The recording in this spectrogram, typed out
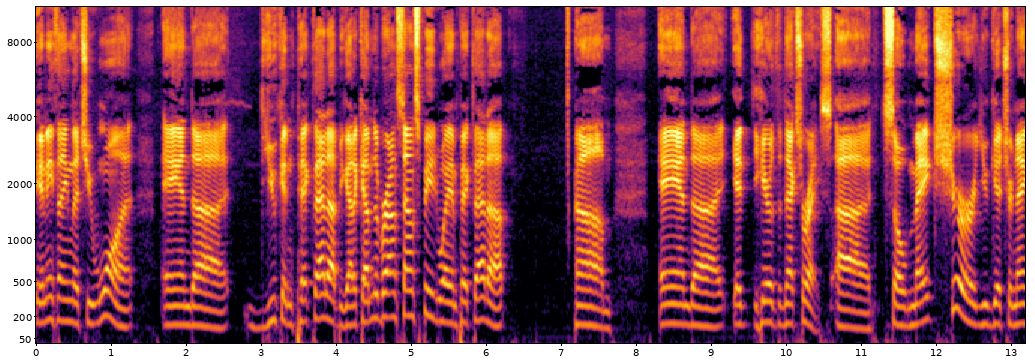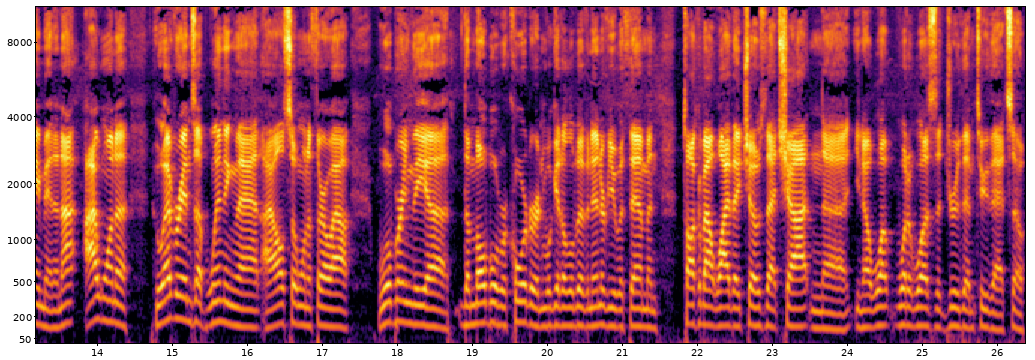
anything that you want, and uh, you can pick that up. You got to come to Brownstown Speedway and pick that up. Um, and uh, it here at the next race. Uh, so make sure you get your name in. And I, I want to whoever ends up winning that. I also want to throw out. We'll bring the uh, the mobile recorder and we'll get a little bit of an interview with them and talk about why they chose that shot and uh, you know what what it was that drew them to that. So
